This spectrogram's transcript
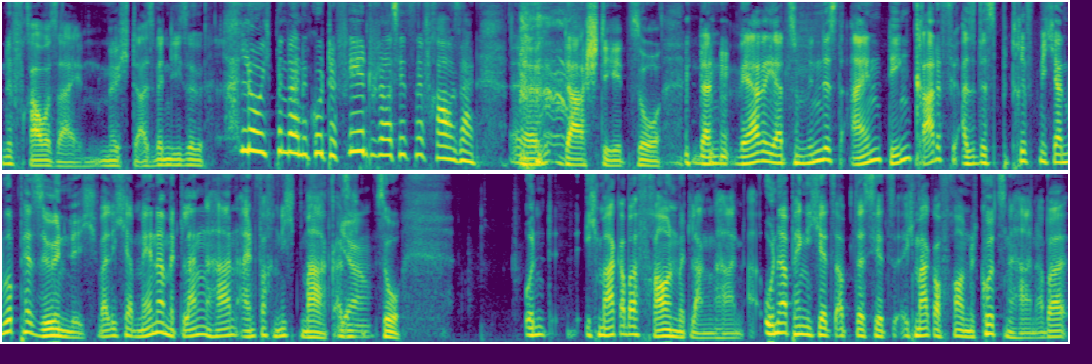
eine Frau sein möchte, also wenn diese Hallo, ich bin deine gute Fee, du darfst jetzt eine Frau sein, äh, da steht so, dann wäre ja zumindest ein Ding, gerade für, also das betrifft mich ja nur persönlich, weil ich ja Männer mit langen Haaren einfach nicht mag. Also Ja. so. Und ich mag aber Frauen mit langen Haaren. Unabhängig jetzt, ob das jetzt, ich mag auch Frauen mit kurzen Haaren, aber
